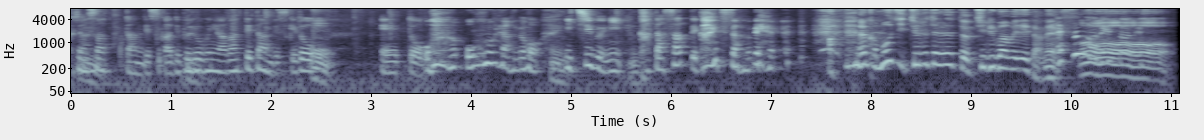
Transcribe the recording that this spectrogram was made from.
くださったんですがでブログに上がってたんですけど、うん。えっと オーラの一部に「硬さ」って書いてたので。なんか文字チラチラっと散りばめ出たね。あそうですお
